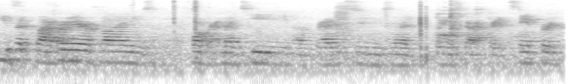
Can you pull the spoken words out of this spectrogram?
he's a collaborator of mine, he's a former MIT um, graduate student, he's gonna bring his doctorate at Stanford.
